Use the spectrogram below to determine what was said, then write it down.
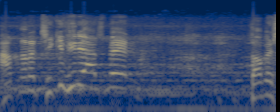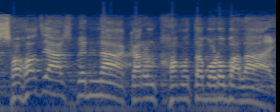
আপনারা ঠিকই ফিরে আসবেন। তবে সহজে আসবেন না কারণ ক্ষমতা বড় বালাই।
